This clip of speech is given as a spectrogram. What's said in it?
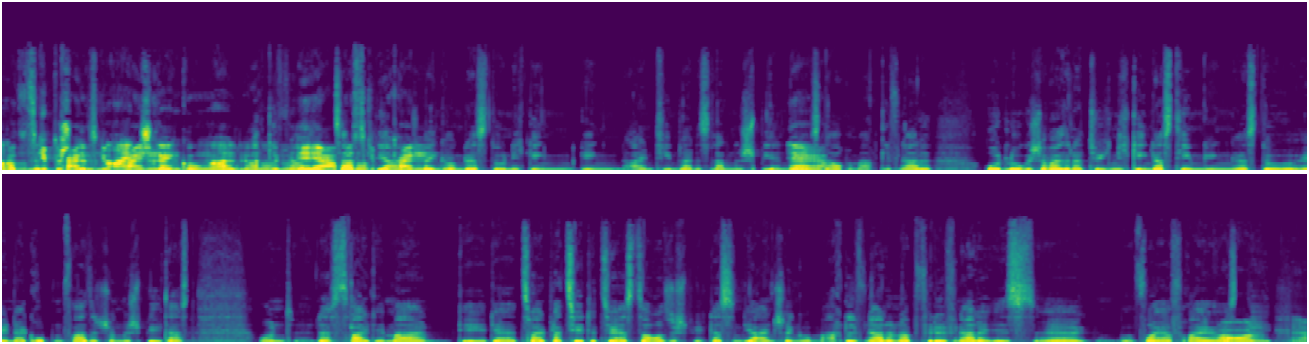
Also es mit gibt kein- es bestimmten gibt keinen- Einschränkungen halt Im immer. Achtelfinale Ne? Ja, ja, gibt es aber halt es noch die gibt keinen- Einschränkung, dass du nicht gegen, gegen ein Team deines Landes spielen Ja, darfst, ja. auch im Achtelfinale. Und logischerweise natürlich nicht gegen das Team, gegen das du in der Gruppenphase schon gespielt hast. Und dass halt immer die, der Zweitplatzierte zuerst zu Hause spielt. Das sind die Einschränkungen im Achtelfinale und ab Viertelfinale ist äh, feuerfrei, was Oh, die ja.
